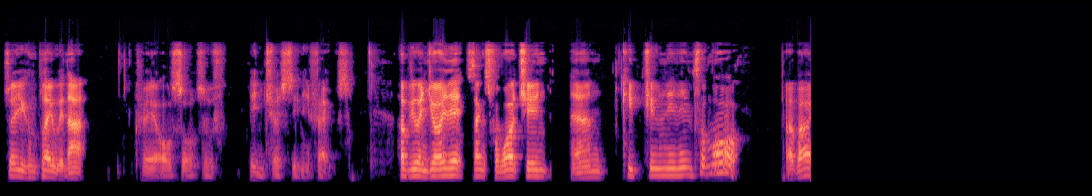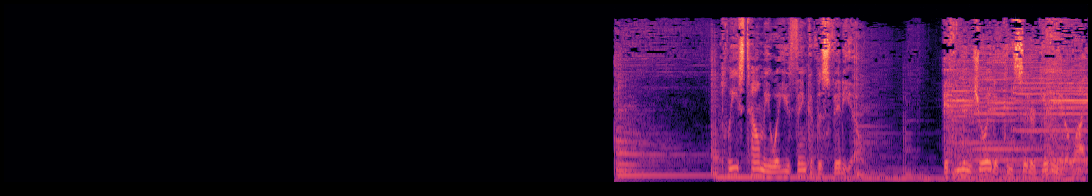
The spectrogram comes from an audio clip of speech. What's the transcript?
So you can play with that, create all sorts of interesting effects. Hope you enjoyed it. Thanks for watching and keep tuning in for more. Bye bye. Please tell me what you think of this video. If you enjoyed it consider giving it a like,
